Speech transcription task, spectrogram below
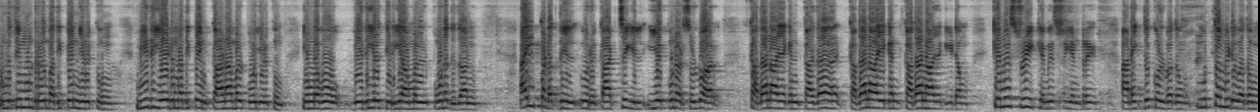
தொண்ணூத்தி மூன்று மதிப்பெண் இருக்கும். மீதி ஏழு மதிப்பெண் காணாமல் போயிருக்கும் என்னவோ வேதியியல் தெரியாமல் போனதுதான். ஐ படத்தில் ஒரு காட்சியில் இயக்குனர் சொல்வார் கதாநாயகன் கதா கதாநாயகன் கதாநாயகியிடம் கெமிஸ்ட்ரி கெமிஸ்ட்ரி என்று அணைத்துக் கொள்வதும் முத்தமிடுவதும்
